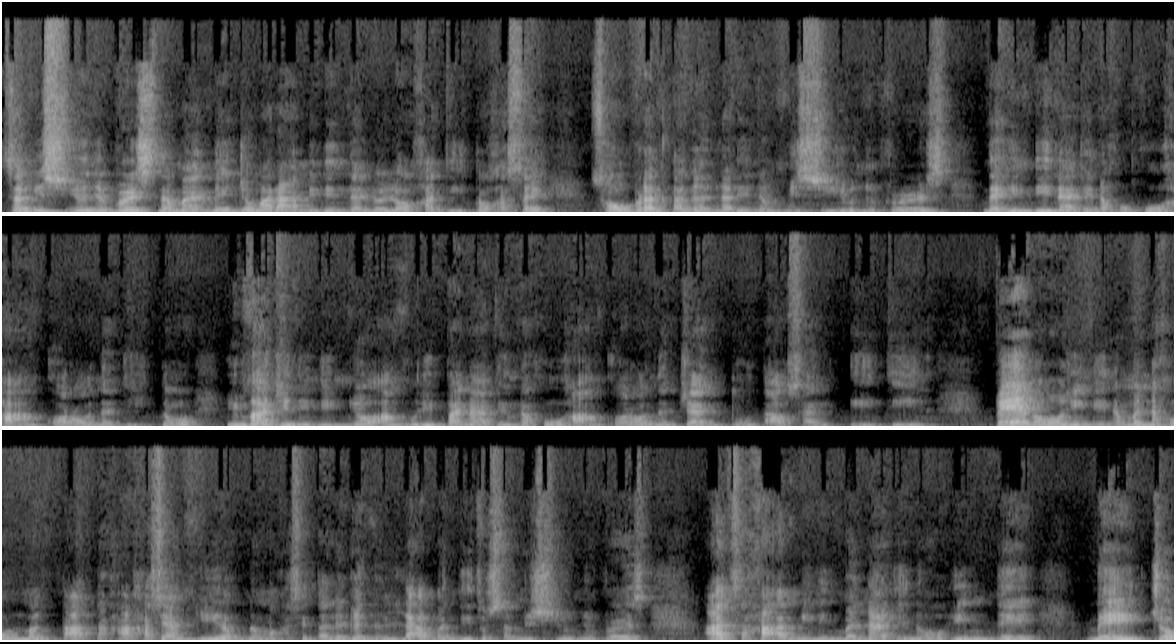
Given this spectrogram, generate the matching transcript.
Sa Miss Universe naman, medyo marami din naluloka dito kasi sobrang tagal na rin ng Miss Universe na hindi natin nakukuha ang corona dito. Imagine ninyo, ang huli pa natin nakuha ang corona dyan, 2018. Pero, hindi naman ako magtataka kasi ang hirap naman kasi talaga ng laban dito sa Miss Universe. At saka aminin man natin o hindi, medyo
